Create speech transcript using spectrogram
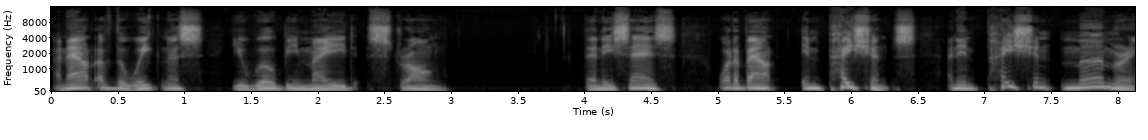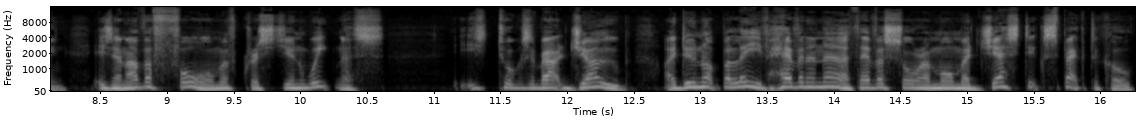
and out of the weakness you will be made strong. Then he says, What about impatience? An impatient murmuring is another form of Christian weakness he talks about Job. I do not believe heaven and earth ever saw a more majestic spectacle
